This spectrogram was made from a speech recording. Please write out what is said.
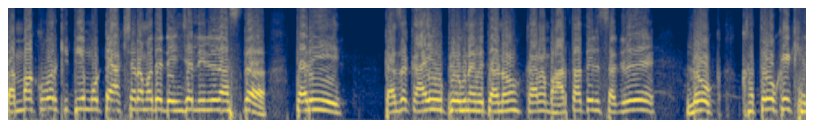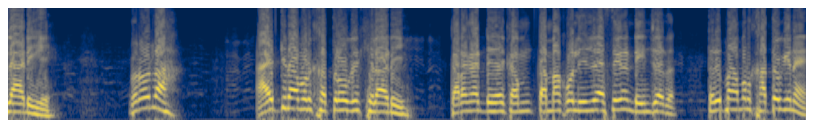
तंबाखूवर किती मोठ्या अक्षरामध्ये डेंजर लिहिलेलं असतं? तरी त्याचा काही उपयोग नाही मित्रांनो कारण भारतातील सगळे लोक खतरो के खिलाडी आहे बरोबर ना? आहेत की नाही आपण खतरो के खिलाडी? कारण का डे- कम तंबाखू लिहिलेले असते का डेंजर तरी पण आपण खातो की नाही?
